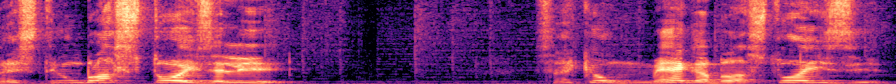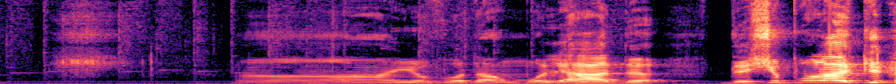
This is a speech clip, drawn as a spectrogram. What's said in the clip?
parece que tem um Blastoise ali. Será que é um Mega Blastoise? Ai, eu vou dar uma olhada. Deixa eu pular aqui.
